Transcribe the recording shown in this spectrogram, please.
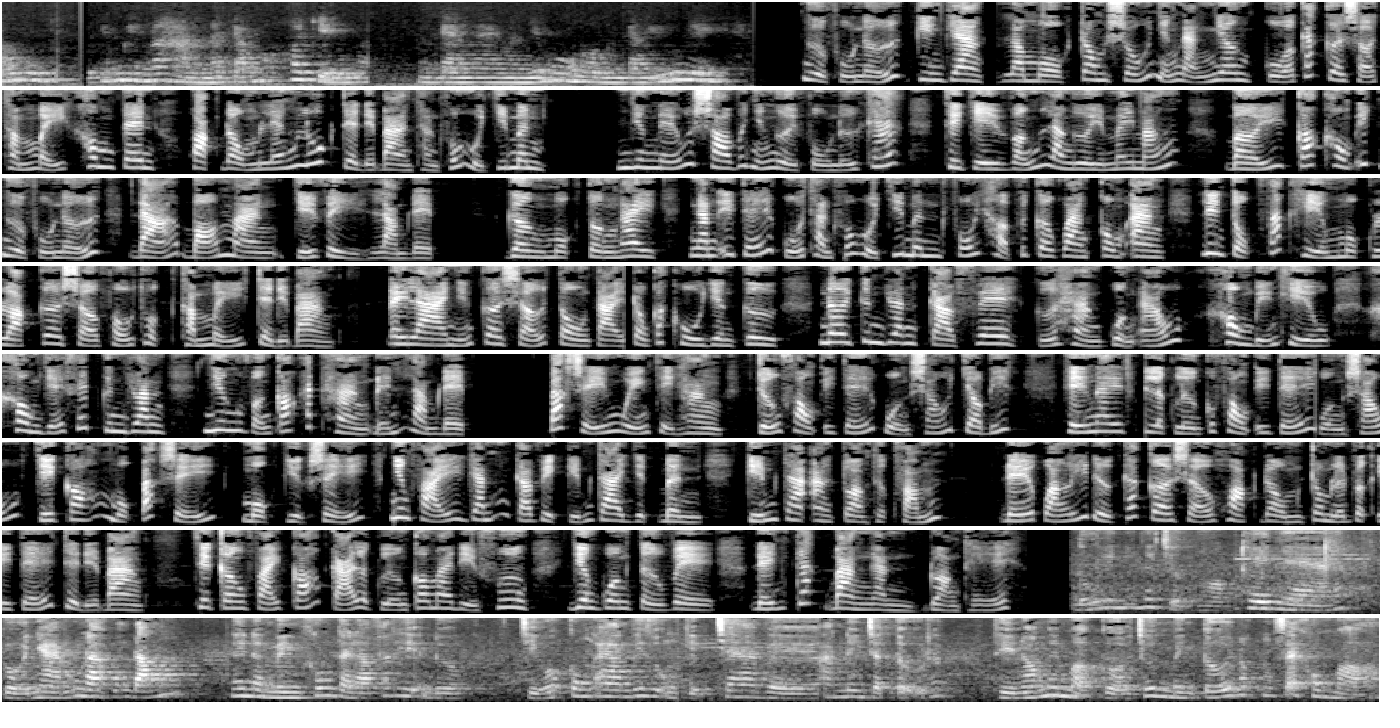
giống như nó hành nó chẳng khó chịu. Mình càng ngày mình những người mình càng yếu đi người phụ nữ Kiên Giang là một trong số những nạn nhân của các cơ sở thẩm mỹ không tên hoạt động lén lút trên địa bàn thành phố Hồ Chí Minh. Nhưng nếu so với những người phụ nữ khác thì chị vẫn là người may mắn bởi có không ít người phụ nữ đã bỏ mạng chỉ vì làm đẹp. Gần một tuần nay, ngành y tế của thành phố Hồ Chí Minh phối hợp với cơ quan công an liên tục phát hiện một loạt cơ sở phẫu thuật thẩm mỹ trên địa bàn. Đây là những cơ sở tồn tại trong các khu dân cư, nơi kinh doanh cà phê, cửa hàng quần áo, không biển hiệu, không giấy phép kinh doanh nhưng vẫn có khách hàng đến làm đẹp. Bác sĩ Nguyễn Thị Hằng, trưởng phòng y tế quận 6 cho biết, hiện nay lực lượng của phòng y tế quận 6 chỉ có một bác sĩ, một dược sĩ, nhưng phải gánh cả việc kiểm tra dịch bệnh, kiểm tra an toàn thực phẩm. Để quản lý được các cơ sở hoạt động trong lĩnh vực y tế trên địa bàn, thì cần phải có cả lực lượng công an địa phương, dân quân tự vệ đến các ban ngành đoàn thể. Đối với những cái trường hợp thuê nhà, cửa nhà lúc nào cũng đóng, nên là mình không thể nào phát hiện được. Chỉ có công an ví dụ kiểm tra về an ninh trật tự đó, thì nó mới mở cửa chứ mình tới nó cũng sẽ không mở.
